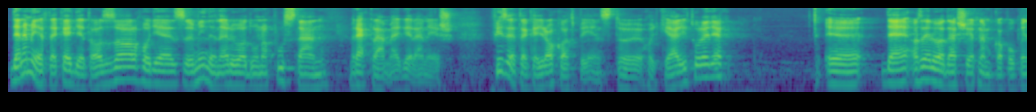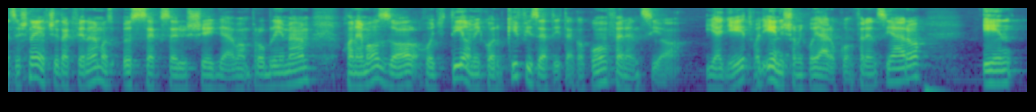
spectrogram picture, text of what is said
De nem értek egyet azzal, hogy ez minden előadónak pusztán reklám megjelenés. Fizetek egy rakat pénzt, hogy kiállító legyek, de az előadásért nem kapok pénzt, és ne értsétek félre, nem az összegszerűséggel van problémám, hanem azzal, hogy ti, amikor kifizetitek a konferencia jegyét, vagy én is, amikor járok konferenciára, én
